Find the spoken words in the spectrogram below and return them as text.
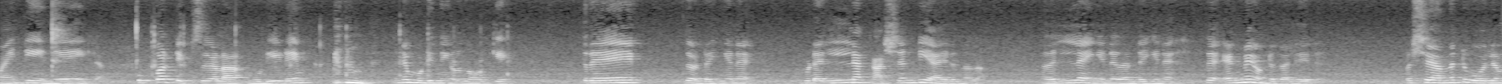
മൈൻഡ് ചെയ്യുന്നേ ഇല്ല. സൂപ്പർ ടിപ്സുകളാണ് മുടിയുടെയും എന്റെ മുടി നിങ്ങൾ നോക്കിയേ ഇത്രേ ഇതുണ്ട്. ഇങ്ങനെ ഇവിടെ എല്ലാം കഷണ്ടി ആയിരുന്നതാണ് അതെല്ലാം ഇങ്ങനെ ഇതുണ്ട്. ഇങ്ങനെ എണ്ണയുണ്ട് തലയിൽ. പക്ഷേ എന്നിട്ട് പോലും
